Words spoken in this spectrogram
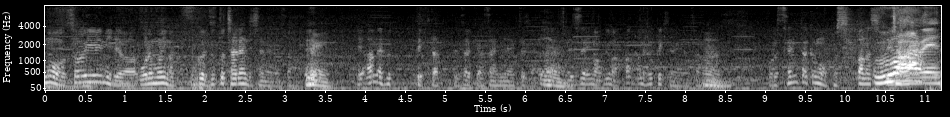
もうそういう意味では俺も今すごいずっとチャレンジしてんだけどさ。うん。え雨降ってきたってさっき朝日が言ってたじゃん、うん。で実際今今あ雨降ってきたんだけどさ、うん。俺洗濯もう干しっぱなしうわチャレン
